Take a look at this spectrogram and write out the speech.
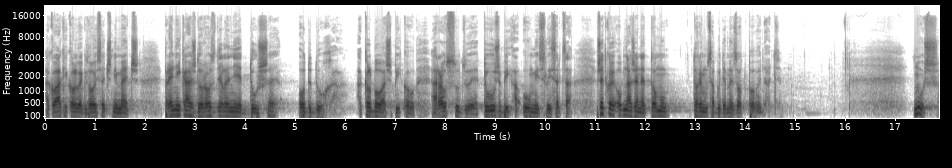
ako akýkoľvek dvojsečný meč. Prenikáš do rozdelenie duše od ducha a klbov a špíkov a rozsudzuje túžby a úmysly srdca. Všetko je obnažené tomu, ktorému sa budeme zodpovedať. Nuž,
